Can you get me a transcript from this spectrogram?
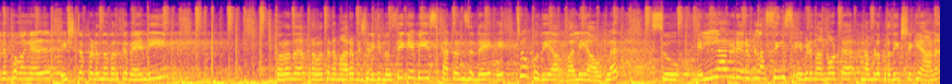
അനുഭവങ്ങൾ ഇഷ്ടപ്പെടുന്നവർക്ക് വേണ്ടി തുറന്ന് പ്രവർത്തനം ആരംഭിച്ചിരിക്കുന്നു. സി കെ ബീസ് കട്ടൻസിന്റെ ഏറ്റവും പുതിയ വലിയ ഔട്ട്ലെറ്റ് സോ എല്ലാവരുടെയും ഒരു ബ്ലസ്സിങ്സ് ഇവിടുന്ന് അങ്ങോട്ട് നമ്മൾ പ്രതീക്ഷിക്കുകയാണ്.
